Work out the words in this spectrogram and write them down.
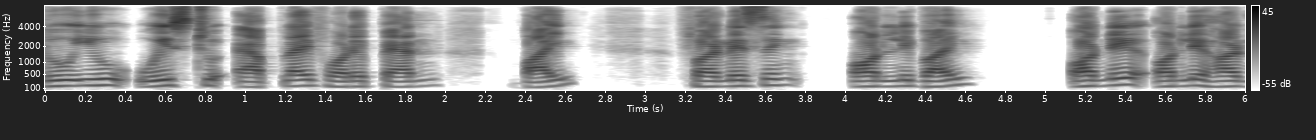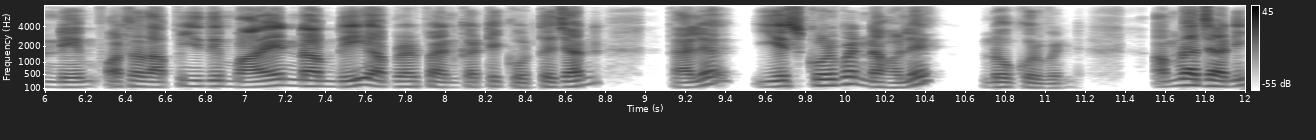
do you wish to apply for a PAN by furnishing only by only only her name অর্থাৎ আপনি যদি মায়ের নাম দিয়েই আপনার প্যান কার্ডটি করতে চান, তাহলে ইয়েস করবেন, না হলে নো করবেন। আমরা জানি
